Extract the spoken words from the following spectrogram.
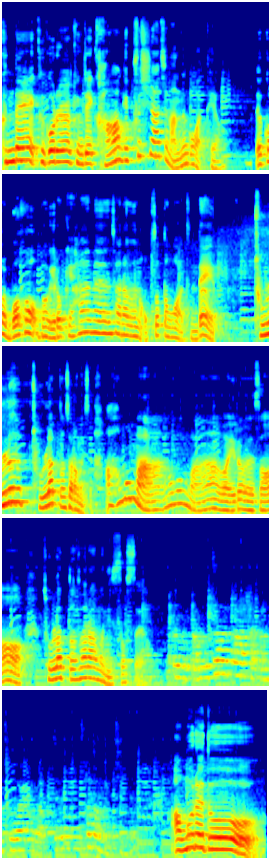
근데 그거를 굉장히 강하게 푸시하진 않는 것 같아요. 내 걸 먹어 막 이렇게 하는 사람은 없었던 것 같은데 졸른 졸랐던 사람은 있어요. 아 한 번만 한 번만 막 이러면서 졸랐던 사람은 있었어요. 그럼 남자가 가장 좋아할 것 같은 사정 위치는? 아무래도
